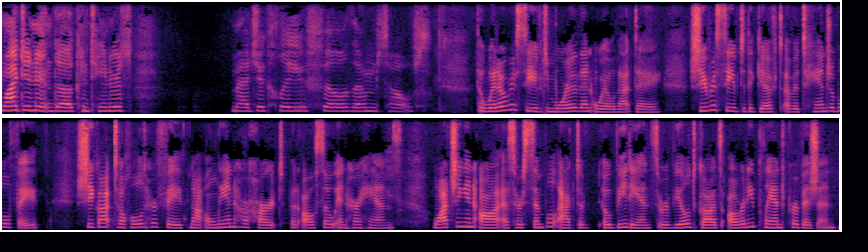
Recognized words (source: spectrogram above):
Why didn't the containers magically fill themselves? The widow received more than oil that day. She received the gift of a tangible faith. She got to hold her faith not only in her heart, but also in her hands, watching in awe as her simple act of obedience revealed God's already planned provision.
